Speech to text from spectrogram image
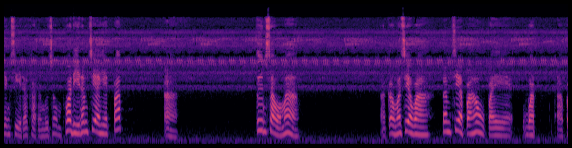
จังสี่แล้วค่ะท่านผู้ชม พอดีน้ำเชี่ยเฮ็ดปั๊บอ่าตื่นเช้ามาอ่าก็มาเชี่ยว่าน้ำเชี่ยปลาเฮาไปวัด อ่าไป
